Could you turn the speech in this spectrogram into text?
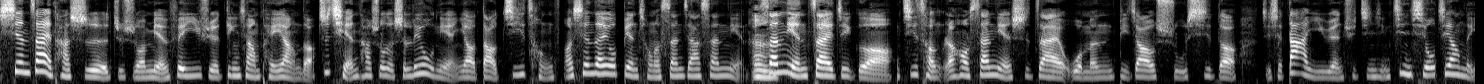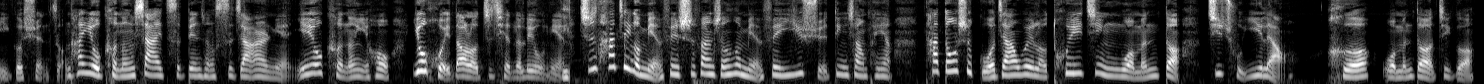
现在它是就是说免费医学定向培养的，之前他说的是六年要到基层，而，现在又变成了三加三年，嗯三年在这个基层，然后三年是在我们比较熟悉的这些大医院去进行进修这样的一个选择。它有可能下一次变成四加二年，也有可能以后又回到了之前的六年。其实它这个免费师范生和免费医学定向培养，它都是国家为了推进我们的基础医疗和我们的这个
